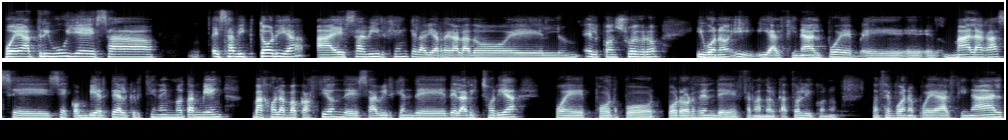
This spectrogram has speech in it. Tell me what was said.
Pues atribuye esa, esa victoria a esa virgen que le había regalado el, el consuegro y bueno, y, al final, pues eh, eh, Málaga se, convierte al cristianismo también bajo la vocación de esa Virgen de, la Victoria, pues por, por, orden de Fernando el Católico, ¿no? Entonces, bueno, pues al final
